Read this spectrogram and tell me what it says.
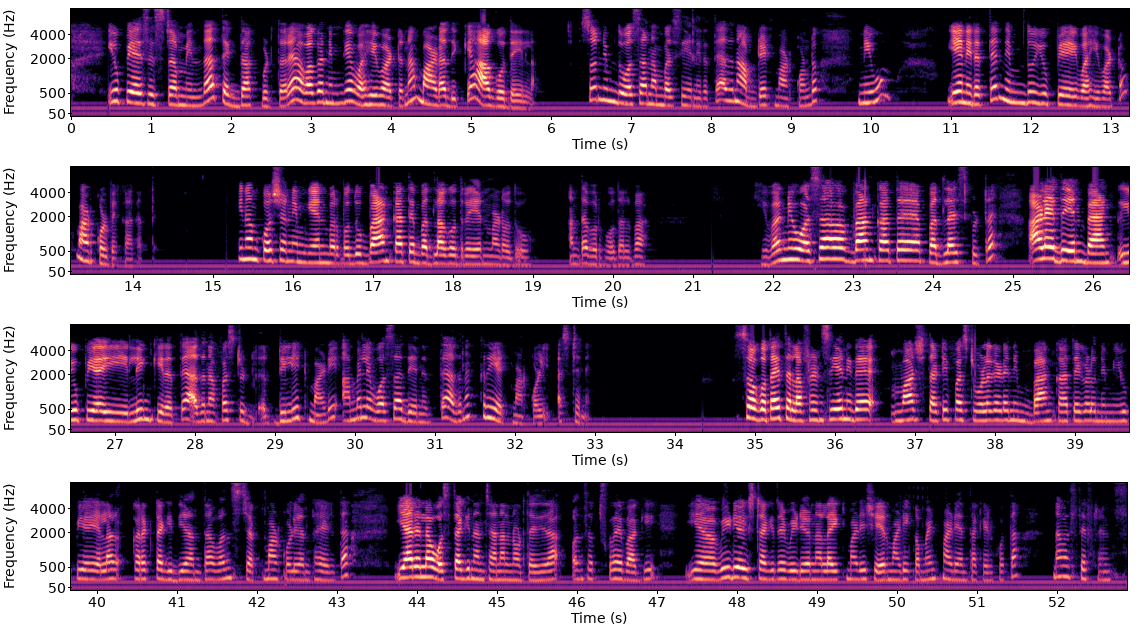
ಯು ಪಿ ಐ ಸಿಸ್ಟಮಿಂದ ತೆಗೆದಾಕ್ಬಿಡ್ತಾರೆ. ಆವಾಗ ನಿಮಗೆ ವಹಿವಾಟನ್ನು ಮಾಡೋದಕ್ಕೆ ಆಗೋದೇ ಇಲ್ಲ. ಸೊ ನಿಮ್ಮದು ಹೊಸ ನಂಬರ್ಸ್ ಏನಿರುತ್ತೆ, ಅದನ್ನು ಅಪ್ಡೇಟ್ ಮಾಡಿಕೊಂಡು ನೀವು ಏನಿರುತ್ತೆ ನಿಮ್ಮದು ಯು ಪಿ ಐ ವಹಿವಾಟು ಮಾಡ್ಕೊಳ್ಬೇಕಾಗತ್ತೆ. ಇನ್ನೊಂದು ಕ್ವಶನ್ ನಿಮ್ಗೆ ಏನು ಬರ್ಬೋದು? ಬ್ಯಾಂಕ್ ಖಾತೆ ಬದಲಾಗೋದ್ರೆ ಏನು ಮಾಡೋದು ಅಂತ ಬರ್ಬೋದಲ್ವಾ? ಇವಾಗ ನೀವು ಹೊಸ ಬ್ಯಾಂಕ್ ಖಾತೆ ಬದಲಾಯಿಸ್ಬಿಟ್ರೆ ಹಳೇದು ಏನು bank, U P I link ಇರುತ್ತೆ, ಅದನ್ನು ಫಸ್ಟ್ ಡಿಲೀಟ್ ಮಾಡಿ, ಆಮೇಲೆ ಹೊಸದೇನಿರುತ್ತೆ ಅದನ್ನು ಕ್ರಿಯೇಟ್ ಮಾಡ್ಕೊಳ್ಳಿ ಅಷ್ಟೇ ಸೊ ಗೊತ್ತಾಯ್ತಲ್ಲ ಫ್ರೆಂಡ್ಸ್ ಏನಿದೆ? ಮಾರ್ಚ್ ತರ್ಟಿ ಫಸ್ಟ್ ಒಳಗಡೆ ನಿಮ್ಮ ಬ್ಯಾಂಕ್ ಖಾತೆಗಳು ನಿಮ್ಮ ಯು ಪಿ ಐ ಎಲ್ಲ ಕರೆಕ್ಟಾಗಿದೆಯಾ ಅಂತ ಒನ್ಸ್ ಚೆಕ್ ಮಾಡ್ಕೊಳ್ಳಿ ಅಂತ ಹೇಳ್ತಾ, ಯಾರೆಲ್ಲ ಹೊಸ್ದಾಗಿ ನನ್ನ ಚಾನಲ್ ನೋಡ್ತಾ ಇದ್ದೀರಾ, ಒಂದು ಸಬ್ಸ್ಕ್ರೈಬ್ ಆಗಿ ವಿಡಿಯೋ ಇಷ್ಟ ಆಗಿದ್ರೆ ವಿಡಿಯೋನ ಲೈಕ್ ಮಾಡಿ ಶೇರ್ ಮಾಡಿ ಕಮೆಂಟ್ ಮಾಡಿ ಅಂತ ಕೇಳ್ಕೊತಾ, ನಮಸ್ತೆ ಫ್ರೆಂಡ್ಸ್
